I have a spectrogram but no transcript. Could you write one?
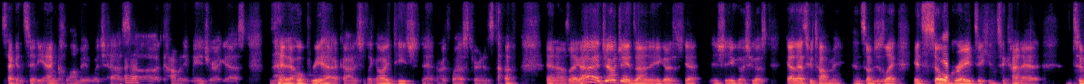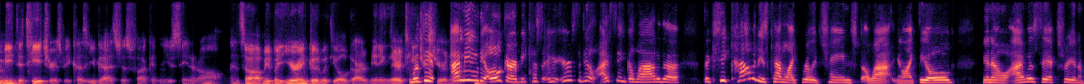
Second City and Columbia, which has uh-huh. a comedy major, I guess. And I had Hope Rehak on. She's like, oh, I teach at Northwestern and stuff. And I was like, ah, Joe Jane's on. And he goes, yeah. She goes, she goes, yeah, that's who taught me. And so I'm just like, it's so yeah. great to to kind of to meet the teachers because you guys just fucking you've seen it all. And so I mean, but you're in good with the old guard, meaning their teachers. The, I mean the old guard because here's the deal. I think a lot of the the see comedy's kind of like really changed a lot. You know, like the old. You know, I was actually in a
